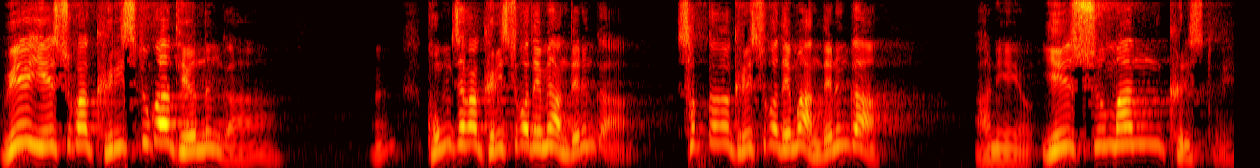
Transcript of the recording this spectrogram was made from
왜 예수가 그리스도가 되었는가? 공자가 그리스도가 되면 안 되는가? 석가가 그리스도가 되면 안 되는가? 아니에요. 예수만 그리스도예요.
